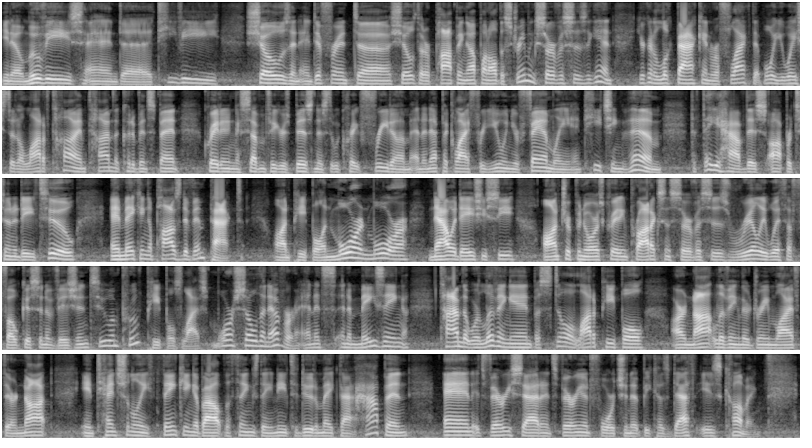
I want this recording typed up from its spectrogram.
you know, movies and uh, TV shows and, and different uh, shows that are popping up on all the streaming services, again, you're going to look back and reflect that, boy, you wasted a lot of time, time that could have been spent creating a seven figures business that would create freedom and an epic life for you and your family and teaching them that they have this opportunity too and making a positive impact on people. And more and more nowadays, you see entrepreneurs creating products and services really with a focus and a vision to improve people's lives more so than ever. And it's an amazing time that we're living in, but still, a lot of people are not living their dream life. They're not intentionally thinking about the things they need to do to make that happen. And it's very sad and it's very unfortunate because death is coming.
